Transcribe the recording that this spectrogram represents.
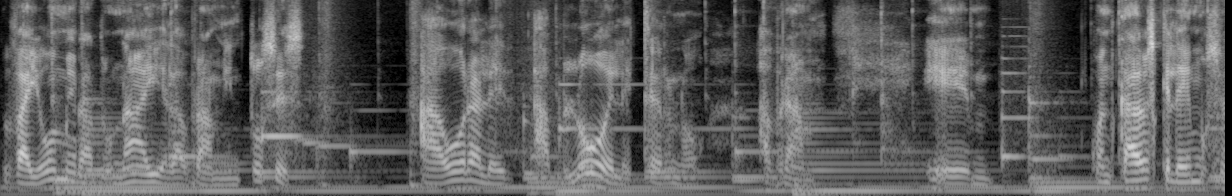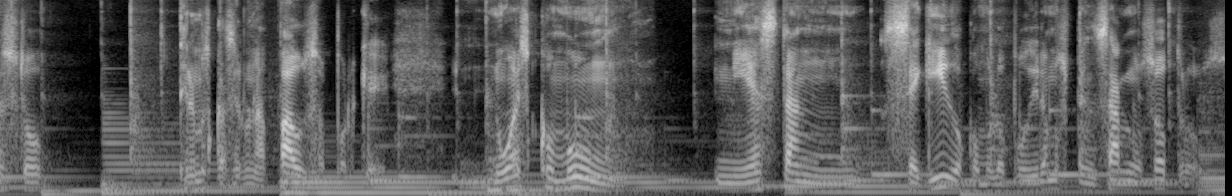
Vayomer Adonai, el Abraham. Entonces, ahora le habló el Eterno Abraham. Em, cuando, cada vez que leemos esto, tenemos que hacer una pausa porque no es común ni es tan seguido como lo pudiéramos pensar nosotros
